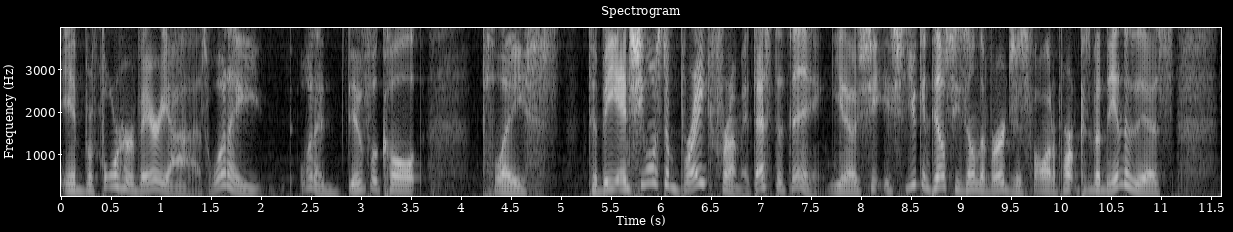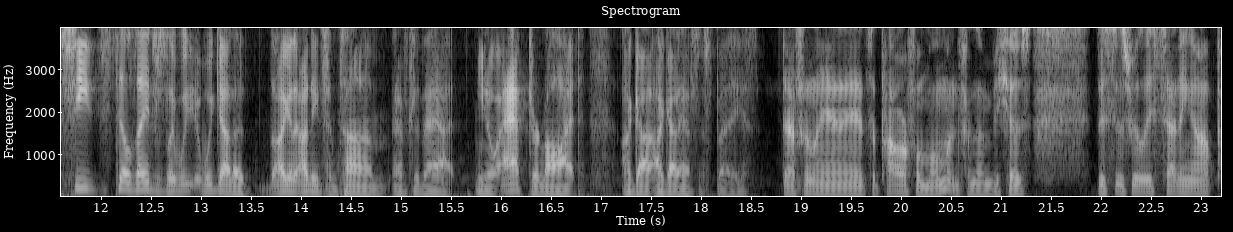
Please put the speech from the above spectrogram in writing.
and before her very eyes. What a what a difficult place to be. And she wants to break from it. That's the thing. You know she, she you can tell she's on the verge of just falling apart because by the end of this she tells angels like we, we gotta I, I need some time after that. You know act or not i got i gotta have some space Definitely, and it's a powerful moment for them because this is really setting up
